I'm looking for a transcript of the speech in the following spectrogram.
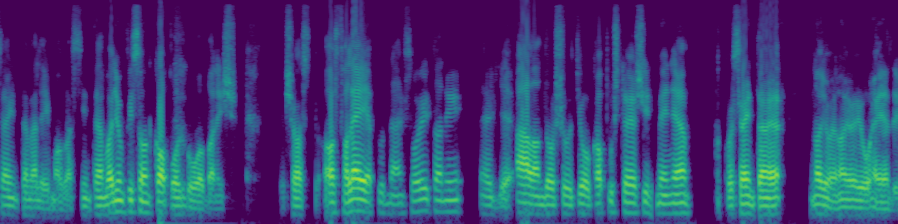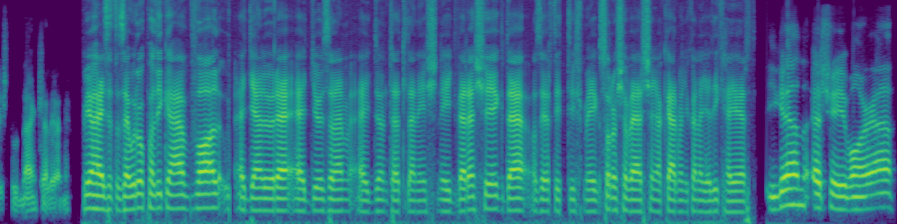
szerintem elég magas szinten vagyunk, viszont kapott gólban is. És azt, azt ha lejjebb tudnánk szorítani, egy állandósult jó kapus teljesítménye, akkor szerintem nagyon-nagyon jó helyezést tudnánk elérni. Mi a helyzet az Európa Ligával? Egyelőre egy győzelem, egy döntetlen és négy vereség, de azért itt is még szoros a verseny, akár mondjuk a negyedik helyért. Igen, esély van rá.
